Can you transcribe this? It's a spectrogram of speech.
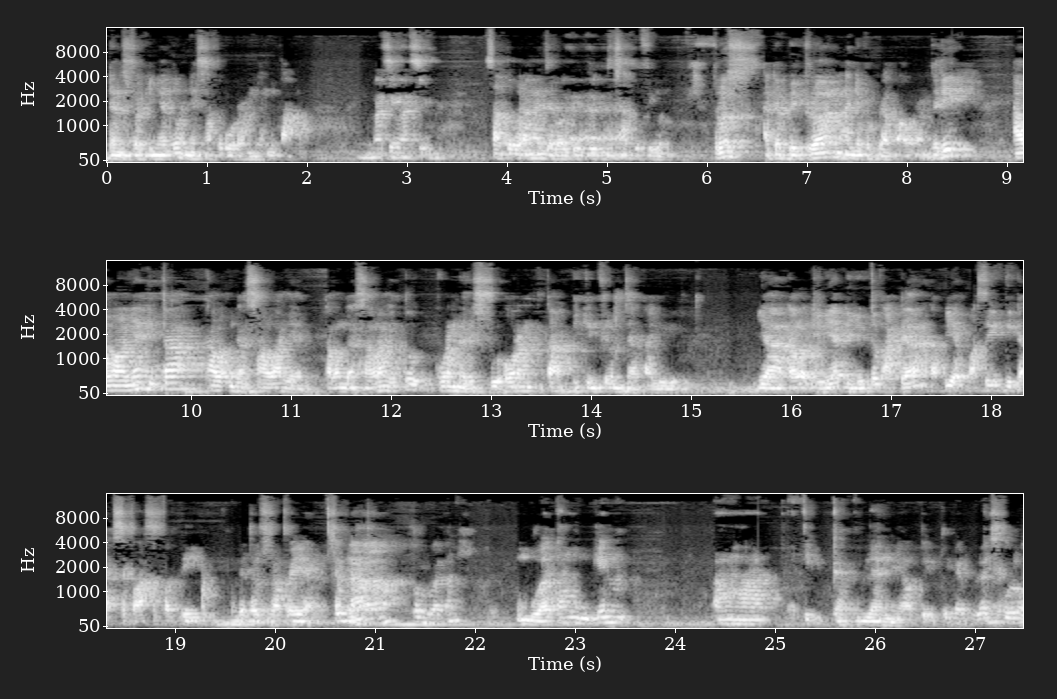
dan sebagainya itu hanya satu orang yang utama. masing-masing Satu orang aja waktu itu itu satu film. Terus ada background hanya beberapa orang. Jadi awalnya kita kalau nggak salah ya, kalau nggak salah itu kurang dari 10 orang kita bikin film Jatayu gitu. Ya kalau dilihat di YouTube ada, tapi ya pasti tidak sekelas seperti Battle Surabaya. itu Karena pembuatan pembuatan mungkin ah, tiga bulan ya waktu itu. Tiga bulan sepuluh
